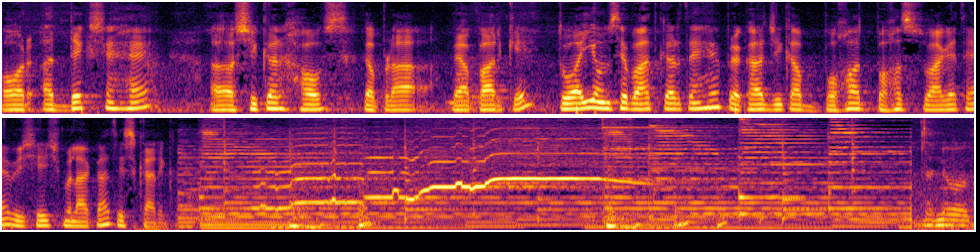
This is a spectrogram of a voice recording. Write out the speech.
और अध्यक्ष हैं शिखर हाउस कपड़ा व्यापार के। तो आइए उनसे बात करते हैं। प्रकाश जी का बहुत बहुत स्वागत है विशेष मुलाकात इस कार्यक्रम में। धन्यवाद।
